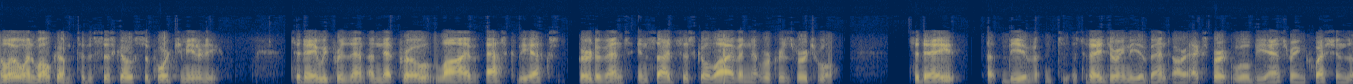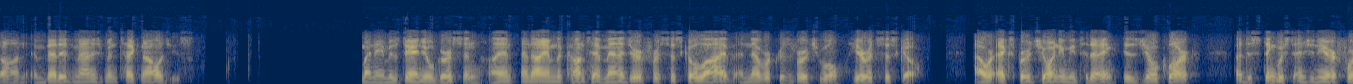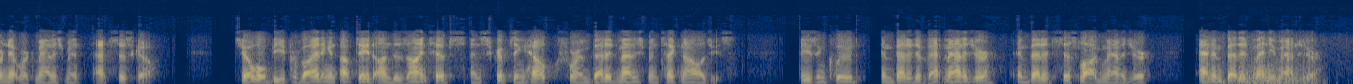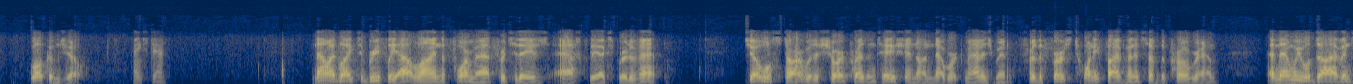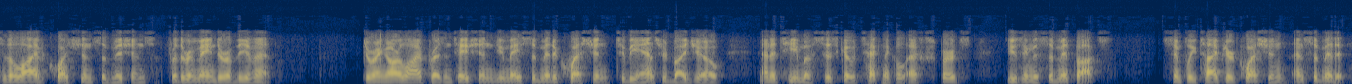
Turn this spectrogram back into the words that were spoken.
Hello, and welcome to the Cisco support community. Today we present a NetPro live Ask the Expert event inside Cisco Live and Networkers Virtual. Today, uh, today during the event, our expert will be answering questions on embedded management technologies. My name is Daniel Gerson, and I am the content manager for Cisco Live and Networkers Virtual here at Cisco. Our expert joining me today is Joe Clarke, a distinguished engineer for network management at Cisco. Joe will be providing an update on design tips and scripting help for embedded management technologies. These include Embedded Event Manager, Embedded Syslog Manager, and Embedded Menu Manager. Welcome, Joe. Thanks, Dan. Now I'd like to briefly outline the format for today's Ask the Expert event. Joe will start with a short presentation on network management for the first 25 minutes of the program, and then we will dive into the live question submissions for the remainder of the event. During our live presentation, you may submit a question to be answered by Joe and a team of Cisco technical experts using the submit box. Simply type your question and submit it.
